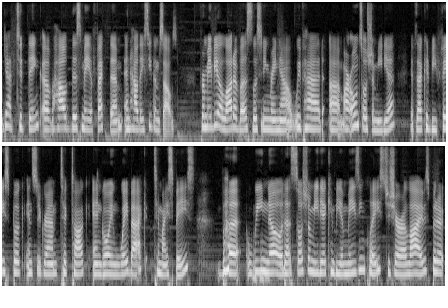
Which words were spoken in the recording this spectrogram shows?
yeah, to think of how this may affect them and how they see themselves. For maybe a lot of us listening right now, we've had um, our own social media, if that could be Facebook, Instagram, TikTok, and going way back to MySpace. But we know that social media can be an amazing place to share our lives, but it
